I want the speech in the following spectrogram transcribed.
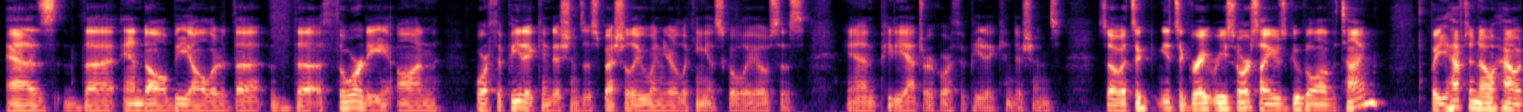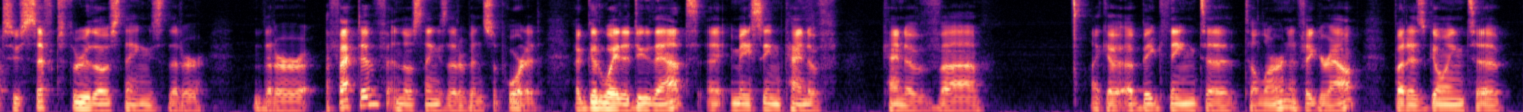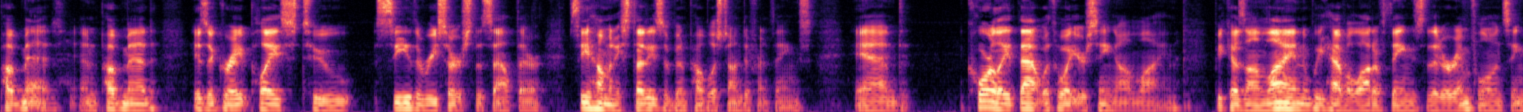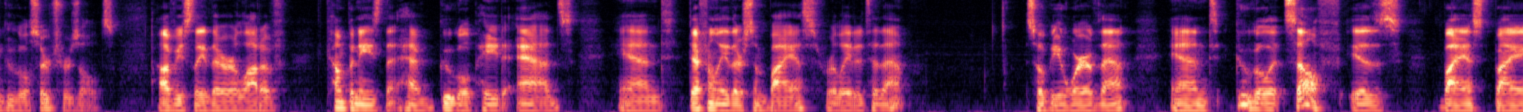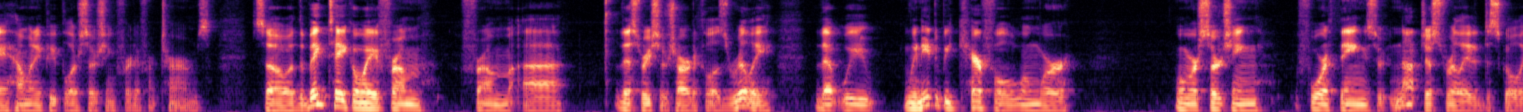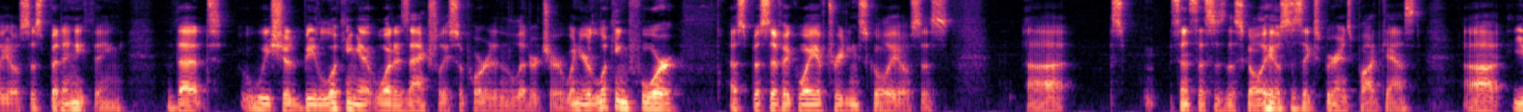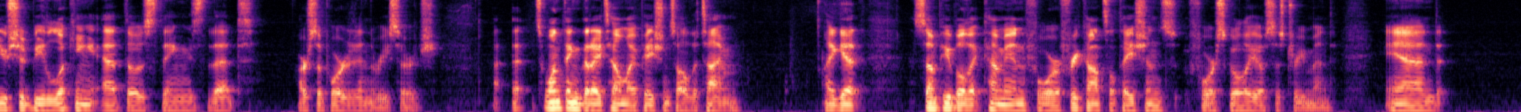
as the end all be all or the the authority on orthopedic conditions, especially when you're looking at scoliosis and pediatric orthopedic conditions. So it's a it's a great resource. I use Google all the time, but you have to know how to sift through those things that are that are effective and those things that have been supported. A good way to do that it may seem kind of kind of uh, like a, a big thing to, to learn and figure out, but is going to PubMed. And PubMed is a great place to see the research that's out there, see how many studies have been published on different things, and correlate that with what you're seeing online. Because online, we have a lot of things that are influencing Google search results obviously there are a lot of companies that have Google paid ads, and definitely there's some bias related to that. So be aware of that. And Google itself is biased by how many people are searching for different terms. So the big takeaway from from uh, this research article is really that we we need to be careful when we're when we're searching for things not just related to scoliosis, but anything that we should be looking at what is actually supported in the literature. When you're looking for a specific way of treating scoliosis, uh, since this is the Scoliosis Experience podcast, uh, you should be looking at those things that are supported in the research. Uh, it's one thing that I tell my patients all the time. I get some people that come in for free consultations for scoliosis treatment. And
